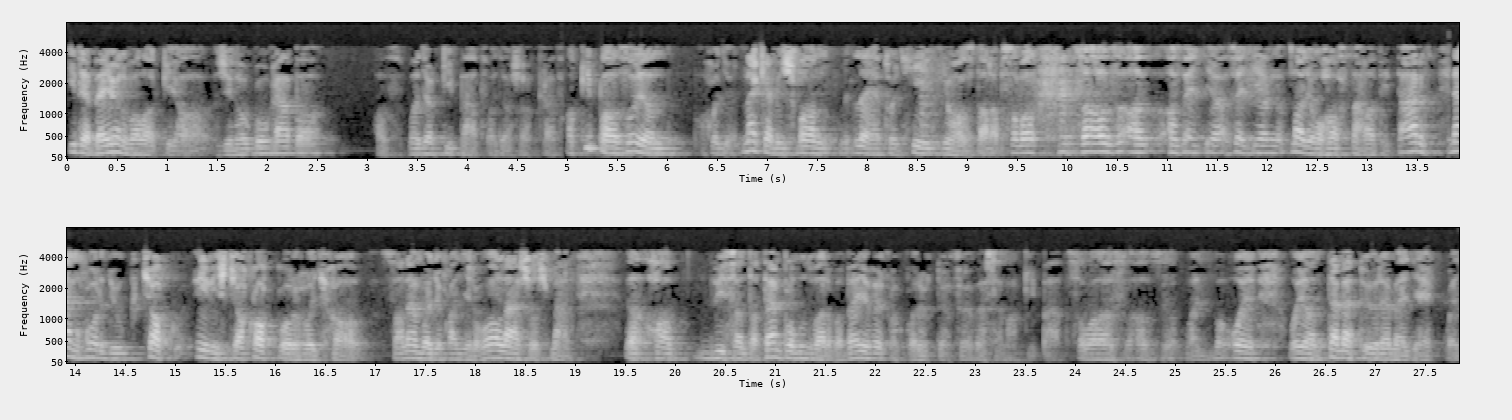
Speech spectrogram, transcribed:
ide bejön valaki a zsinagógába, az vagy a kipát, vagy a sakrát. A kipa az olyan, hogy nekem is van, lehet, hogy 7-8 darab, szóval, szóval az, az, az, egy, az egy ilyen nagyon használati tárgy. Nem hordjuk csak, én is csak akkor, hogyha szóval nem vagyok annyira vallásos, már ha viszont a templom udvarba bejövök, akkor rögtön fölveszem a kipát. Szóval az, az vagy olyan temetőre megyek, vagy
